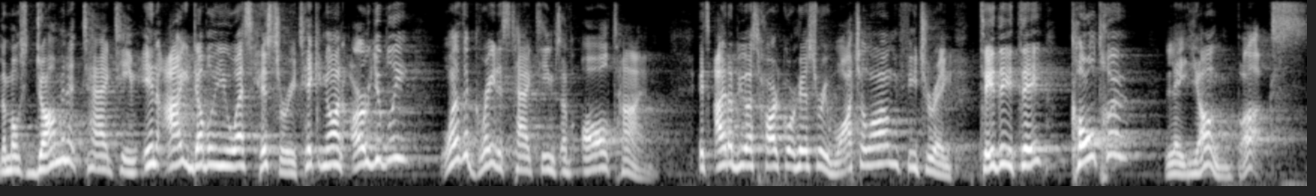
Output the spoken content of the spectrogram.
the most dominant tag team in IWS history, taking on arguably one of the greatest tag teams of all time. It's IWS Hardcore History Watch Along featuring TDT contre les Young Bucks.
